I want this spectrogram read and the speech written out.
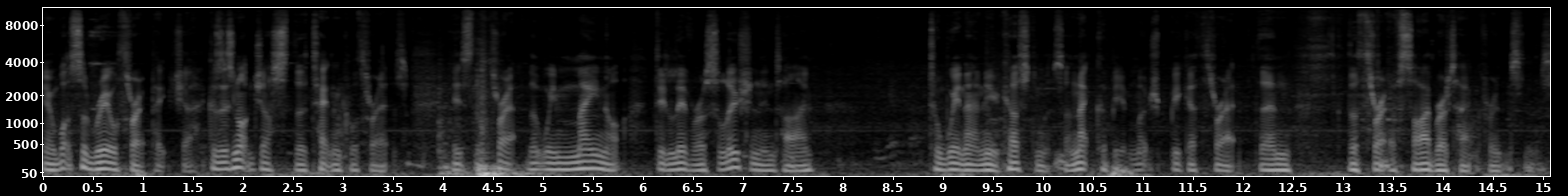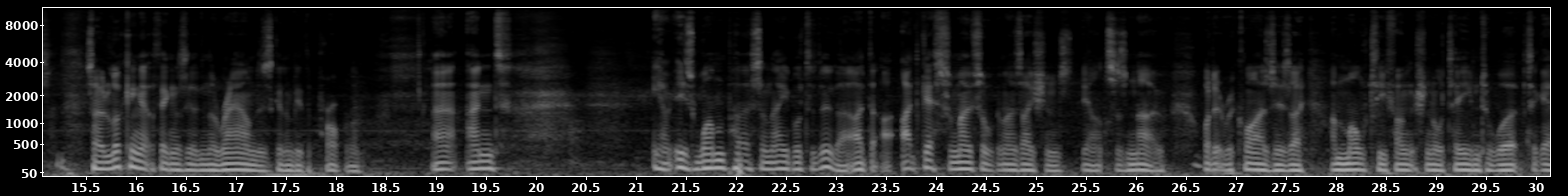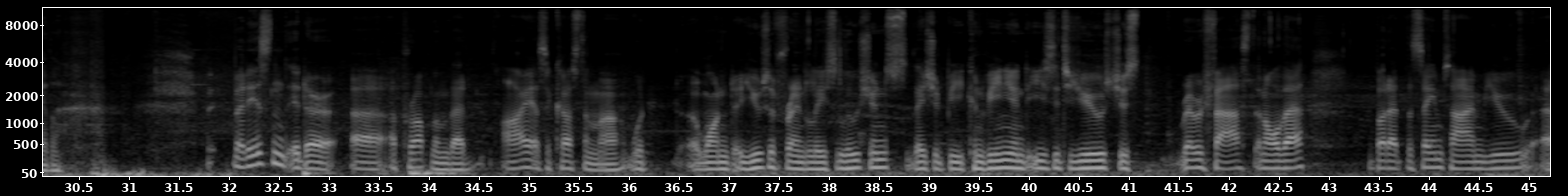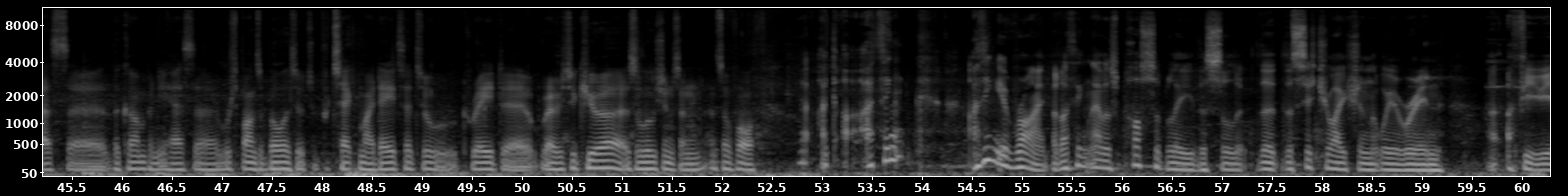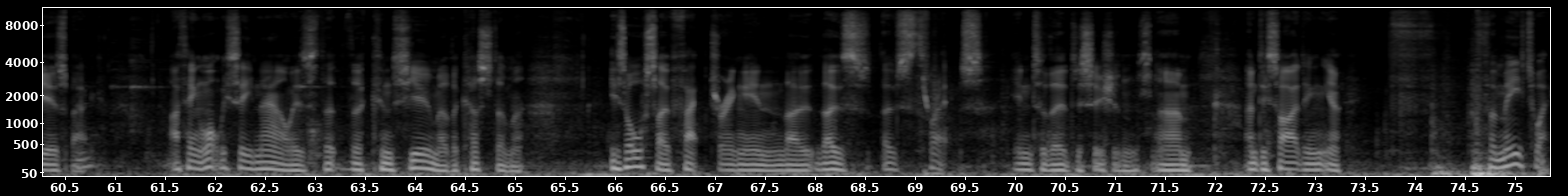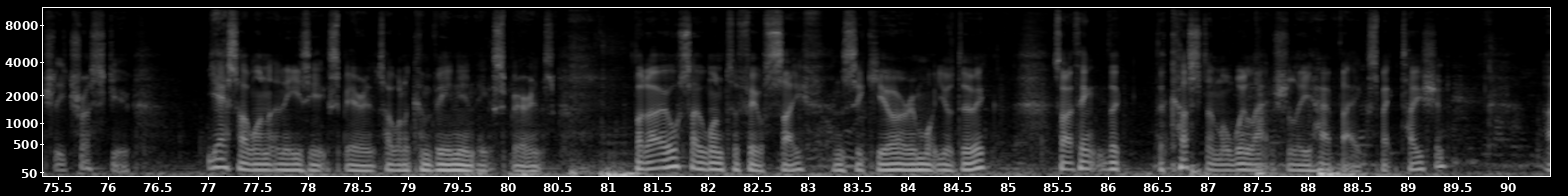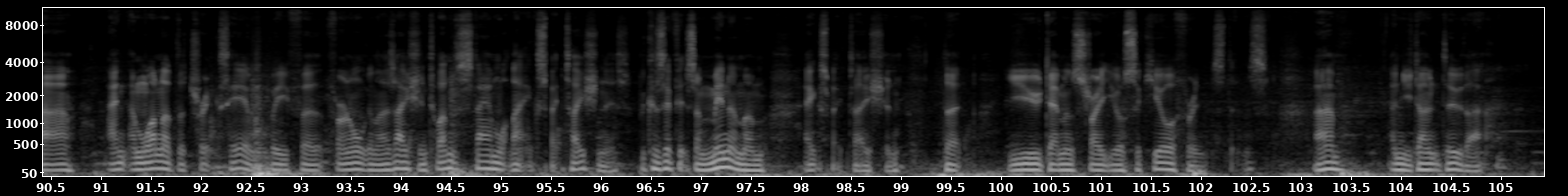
you know what's the real threat picture? Because it's not just the technical threats it's the threat that we may not deliver a solution in time to win our new customers. And that could be a much bigger threat than the threat of cyber attack for instance. So looking at things in the round is going to be the problem. Uh, and you know, is one person able to do that? I'd, I'd guess for most organisations the answer is no. What it requires is a, a multifunctional team to work together. But isn't it a, a problem that I, as a customer, would uh, want user-friendly solutions? They should be convenient, easy to use, just very fast, and all that. But at the same time, you as uh, the company has a responsibility to protect my data, to create uh, very secure solutions and, and so forth. Yeah, I, I think I think you're right, but I think that was possibly the the, the situation that we were in a, a few years back. I think what we see now is that the consumer, the customer, is also factoring in those those, those threats into their decisions um, and deciding, you know, f- for me to actually trust you, yes, I want an easy experience, I want a convenient experience, but I also want to feel safe and secure in what you're doing. So I think the the customer will actually have that expectation. Uh, and, and one of the tricks here will be for, for an organisation to understand what that expectation is. Because if it's a minimum expectation that you demonstrate you're secure, for instance, um, and you don't do that,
